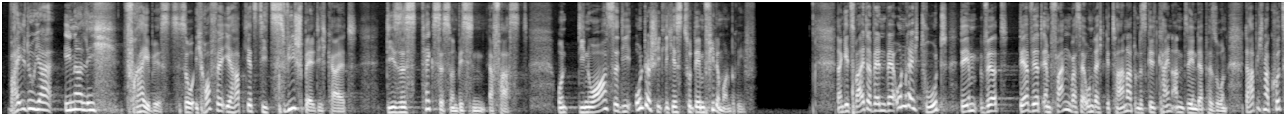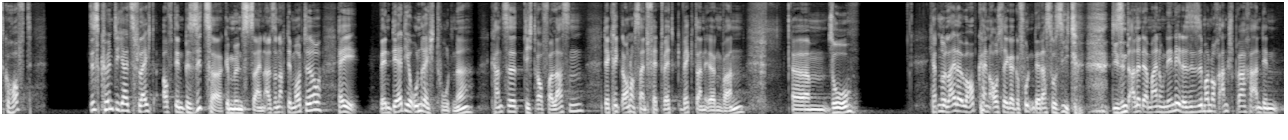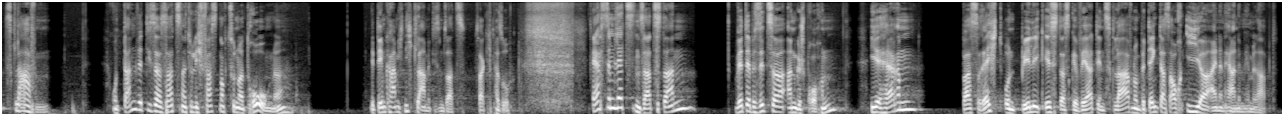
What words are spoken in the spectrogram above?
Weil du ja innerlich frei bist. So, ich hoffe, ihr habt jetzt die Zwiespältigkeit dieses Textes so ein bisschen erfasst und die Nuance, die unterschiedlich ist zu dem Philemonbrief. Dann geht's weiter, wenn wer Unrecht tut, dem wird, der wird empfangen, was er Unrecht getan hat und es gilt kein Ansehen der Person. Da habe ich mal kurz gehofft, das könnte ja jetzt vielleicht auf den Besitzer gemünzt sein. Also nach dem Motto, hey, wenn der dir Unrecht tut, ne, kannst du dich drauf verlassen, der kriegt auch noch sein Fett weg, dann irgendwann. Ähm, so. Ich habe nur leider überhaupt keinen Ausleger gefunden, der das so sieht. Die sind alle der Meinung, nee, nee, das ist immer noch Ansprache an den Sklaven. Und dann wird dieser Satz natürlich fast noch zu einer Drohung. Ne? Mit dem kam ich nicht klar mit diesem Satz, sag ich mal so. Erst im letzten Satz dann wird der Besitzer angesprochen. Ihr Herren was recht und billig ist, das gewährt den Sklaven und bedenkt, dass auch ihr einen Herrn im Himmel habt.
